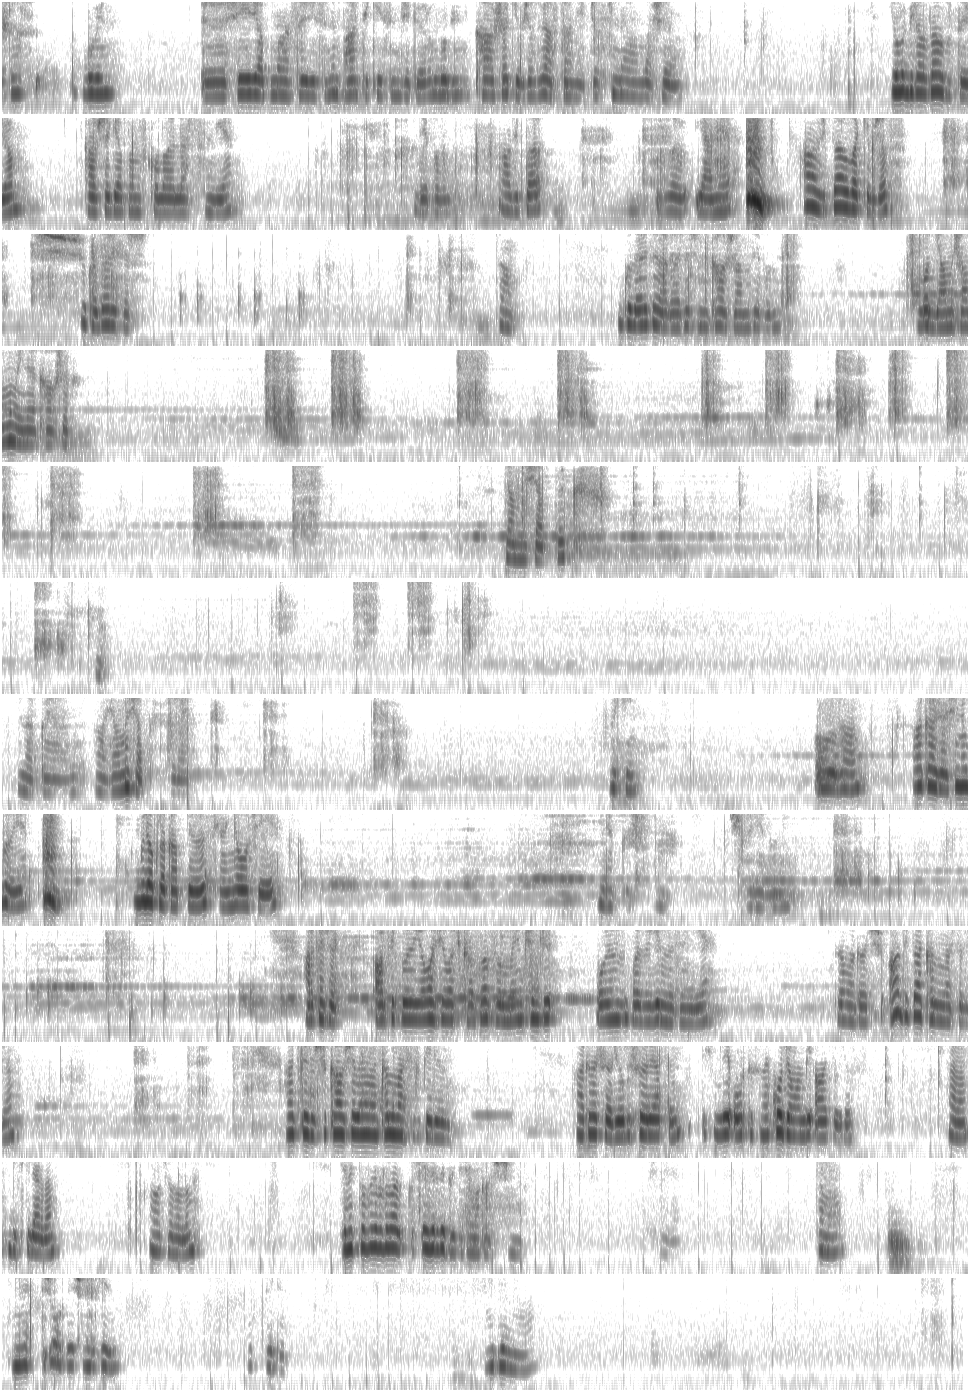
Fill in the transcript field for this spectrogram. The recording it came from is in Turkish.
arkadaşlar. Bugün e, şehir yapma serisinin part 2'sini çekiyorum. Bugün kavşak yapacağız ve hastane yapacağız. Şimdi hemen başlayalım. Yolu biraz daha uzatacağım. Kavşak yapmamız kolaylaşsın diye. Hadi yapalım. Azıcık daha uza- yani azıcık daha uzak yapacağız. Şu kadar yeter. Tamam. Bu kadar yeter arkadaşlar. Şimdi kavşağımızı yapalım. Bak yanlış anlamayın ha kavşak. Yanlış yaptık. Bir dakika ya. Ha, yanlış yapmışız Bakayım. O zaman arkadaşlar şimdi burayı blokla kaplıyoruz. Yani yol şeyi. Bir dakika şunu şöyle yapalım. Arkadaşlar artık böyle yavaş yavaş kazmak zorundayım çünkü oyun bug'a girmesin diye. Tamam arkadaşlar şu azıcık daha kalınlaştıracağım. Arkadaşlar şu kavşağı ben hemen kalınlaştırıp geliyorum. Arkadaşlar yolu şöyle yaptım. Şimdi ortasına kocaman bir ağaç yapacağız. Hemen bitkilerden. Ağaç alalım. Kemik tozuyla beraber şeyleri de büyüteceğim arkadaşlar şimdi. Şöyle. Tamam. Şimdi şu ortaya şunu dikelim. Hop büyüdüm. Ne demiyor?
